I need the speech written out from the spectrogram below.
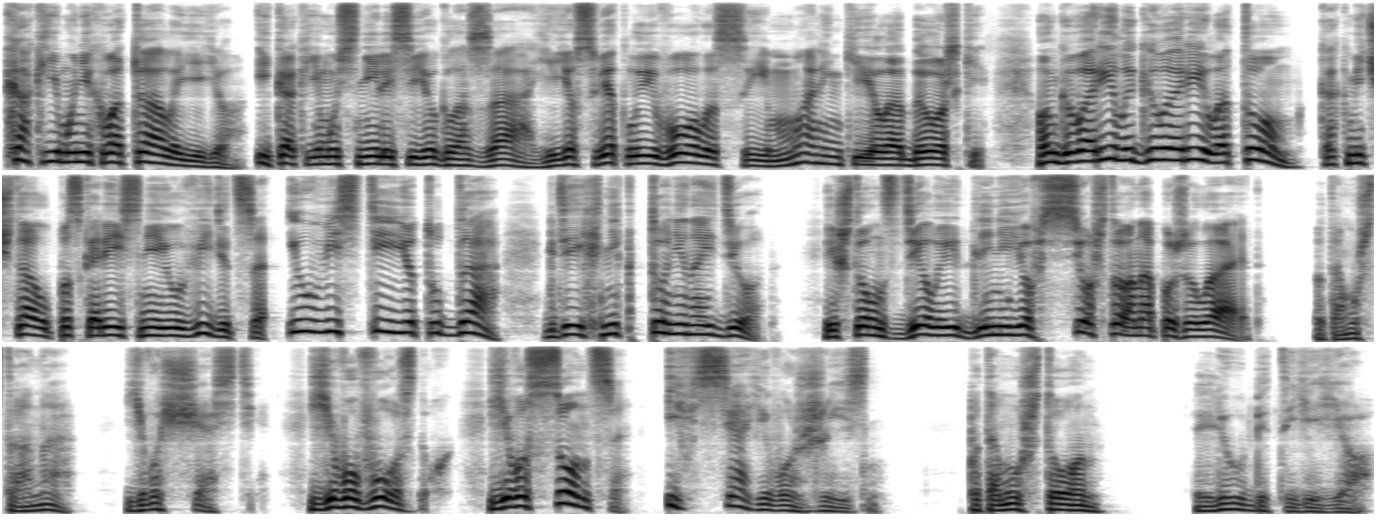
как ему не хватало ее, и как ему снились ее глаза, ее светлые волосы и маленькие ладошки. Он говорил и говорил о том, как мечтал поскорей с ней увидеться и увести ее туда, где их никто не найдет, и что он сделает для нее все, что она пожелает, потому что она его счастье, его воздух, его солнце и вся его жизнь, потому что он любит ее.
